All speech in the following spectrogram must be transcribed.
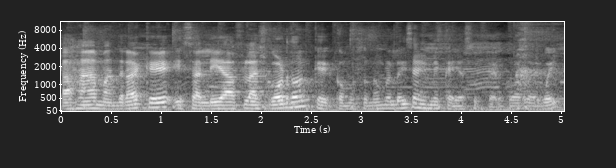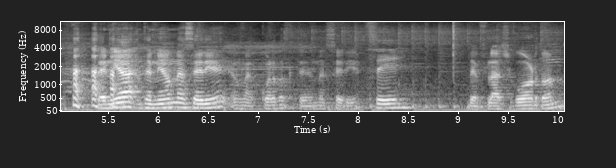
ajá, Mandrake, y salía Flash Gordon, que como su nombre lo dice, a mí me caía súper gordo güey. Tenía, tenía una serie, me acuerdo que tenía una serie Sí. de Flash Gordon.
